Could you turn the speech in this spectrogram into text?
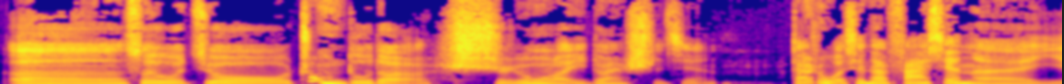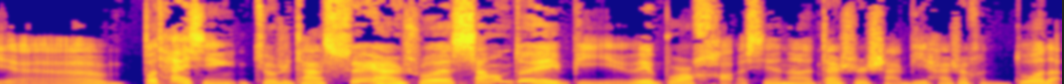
呃，所以我就重度的使用了一段时间。但是我现在发现呢，也不太行。就是它虽然说相对比微博好些呢，但是傻逼还是很多的。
